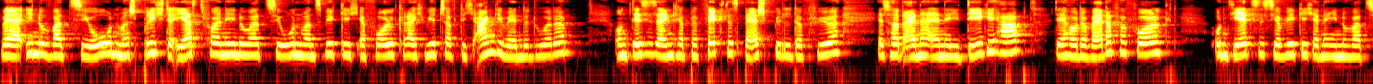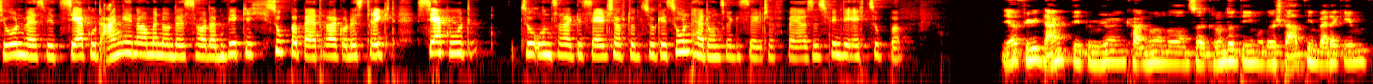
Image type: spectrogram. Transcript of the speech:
weil Innovation, man spricht ja erst von einer Innovation, wenn es wirklich erfolgreich wirtschaftlich angewendet wurde. Und das ist eigentlich ein perfektes Beispiel dafür. Es hat einer eine Idee gehabt, der hat er weiterverfolgt und jetzt ist ja wirklich eine Innovation, weil es wird sehr gut angenommen und es hat einen wirklich super Beitrag und es trägt sehr gut zu unserer Gesellschaft und zur Gesundheit unserer Gesellschaft bei. Also das finde ich echt super. Ja, vielen Dank. Die Bemühungen kann nur an unser Gründerteam oder Startteam weitergeben.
